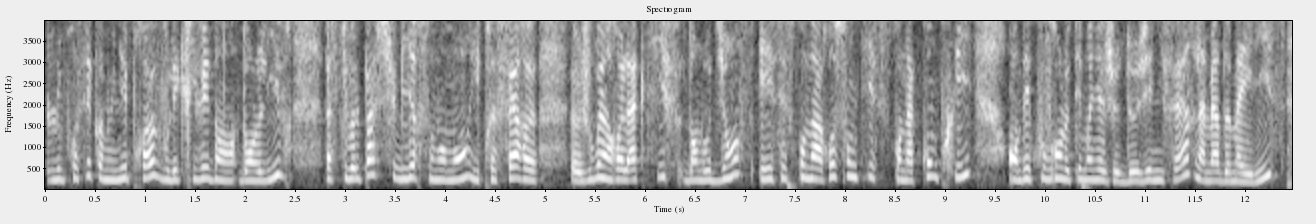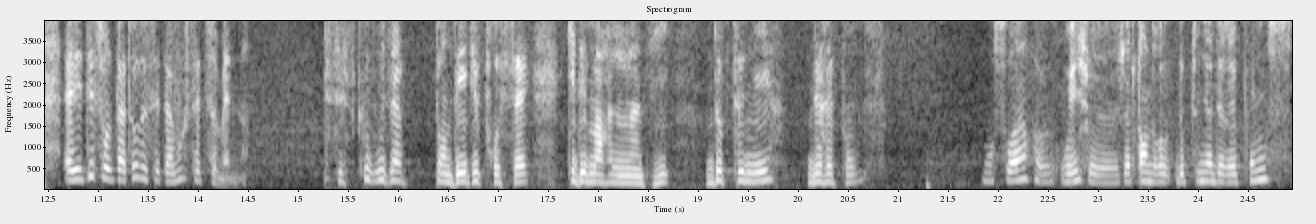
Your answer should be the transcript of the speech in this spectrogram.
le procès comme une épreuve. Vous l'écrivez dans dans, le livre, parce qu'ils ne veulent pas subir ce moment, ils préfèrent euh, jouer un rôle actif dans l'audience. Et c'est ce qu'on a ressenti, c'est ce qu'on a compris en découvrant le témoignage de Jennifer, la mère de Maëlys. Elle était sur le plateau de C'est à vous cette semaine. C'est ce que vous attendez du procès qui démarre lundi, d'obtenir des réponses? Bonsoir. Euh, oui, j'attends d'obtenir des réponses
